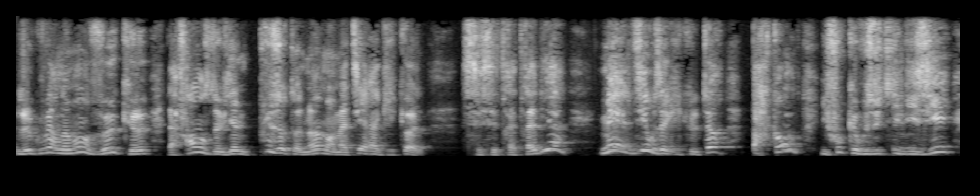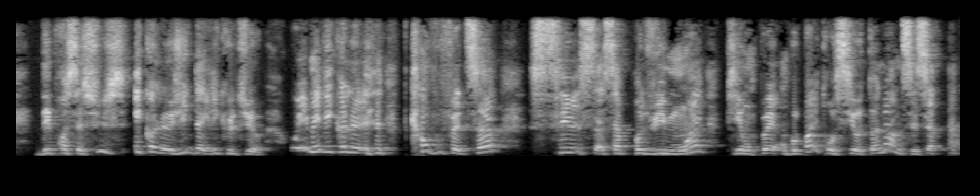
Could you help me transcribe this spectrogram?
Le gouvernement veut que la France devienne plus autonome en matière agricole. C'est très, très bien. Mais elle dit aux agriculteurs, par contre, il faut que vous utilisiez des processus écologiques d'agriculture. Oui, mais quand vous faites ça, ça, ça produit moins, puis on peut, on peut pas être aussi autonome, c'est certain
